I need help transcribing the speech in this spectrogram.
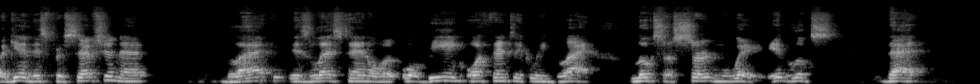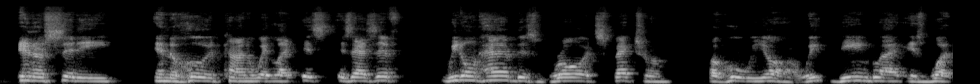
again this perception that black is less than or or being authentically black looks a certain way. It looks that inner city in the hood kind of way. Like it's it's as if we don't have this broad spectrum of who we are. We being black is what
